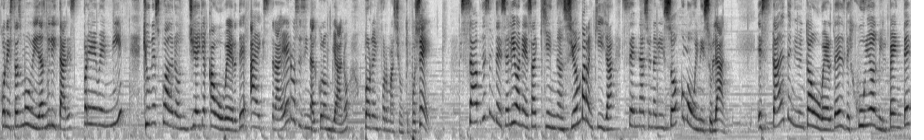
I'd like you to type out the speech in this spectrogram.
con estas movidas militares prevenir que un escuadrón llegue a Cabo Verde a extraer o asesinar al colombiano por la información que posee. Saab, descendencia libanesa, quien nació en Barranquilla, se nacionalizó como venezolano está detenido en Cabo Verde desde junio de 2020,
